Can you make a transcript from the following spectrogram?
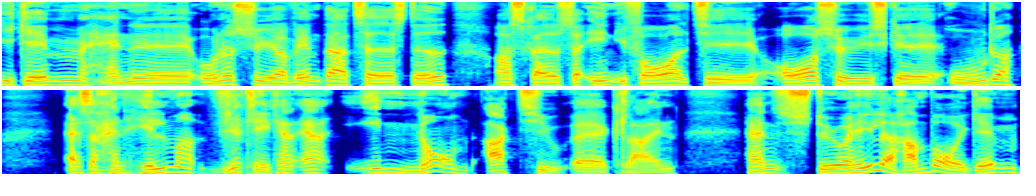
igennem. Han øh, undersøger, hvem der er taget afsted og har skrevet sig ind i forhold til oversøiske ruter. Altså, han helmer virkelig ikke. Han er enormt aktiv, øh, Klein. Han støver hele Hamburg igennem,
